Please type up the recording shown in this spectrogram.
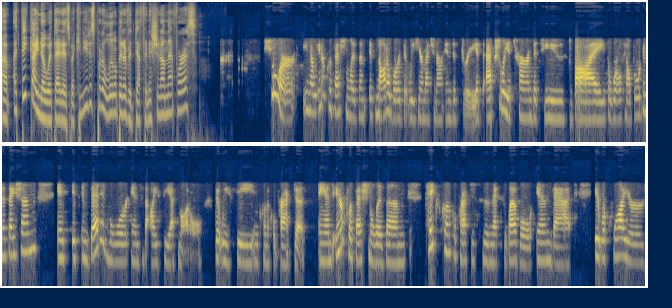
Um, I think I know what that is, but can you just put a little bit of a definition on that for us? Sure. You know, interprofessionalism is not a word that we hear much in our industry. It's actually a term that's used by the World Health Organization, and it's embedded more into the ICF model that we see in clinical practice. And interprofessionalism takes clinical practice to the next level in that it requires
